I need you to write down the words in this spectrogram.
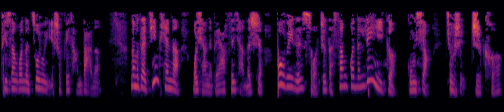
推三关的作用也是非常大的。那么在今天呢，我想给大家分享的是不为人所知的三关的另一个功效，就是止咳。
